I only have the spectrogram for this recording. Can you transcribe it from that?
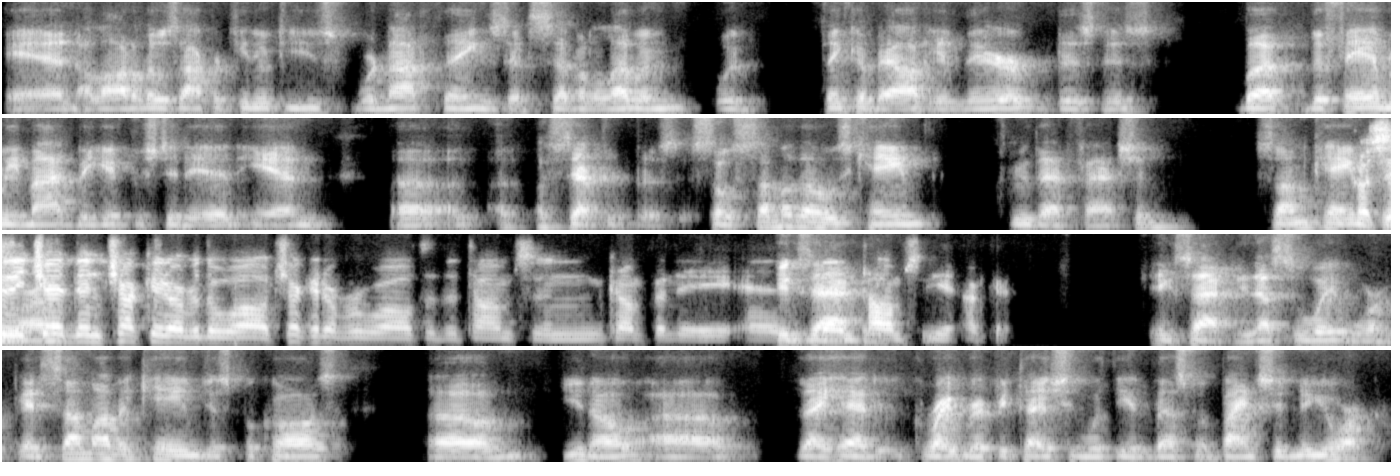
And a lot of those opportunities were not things that 7 Eleven would think about in their business but the family might be interested in in uh, a, a, separate business. So some of those came through that fashion. Some came. Oh, so they our, then chuck it over the wall, chuck it over the wall to the Thompson company, and exactly Thompson. Yeah, okay. Exactly, that's the way it worked. And some of it came just because, um, you know, uh, they had great reputation with the investment banks in New York.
